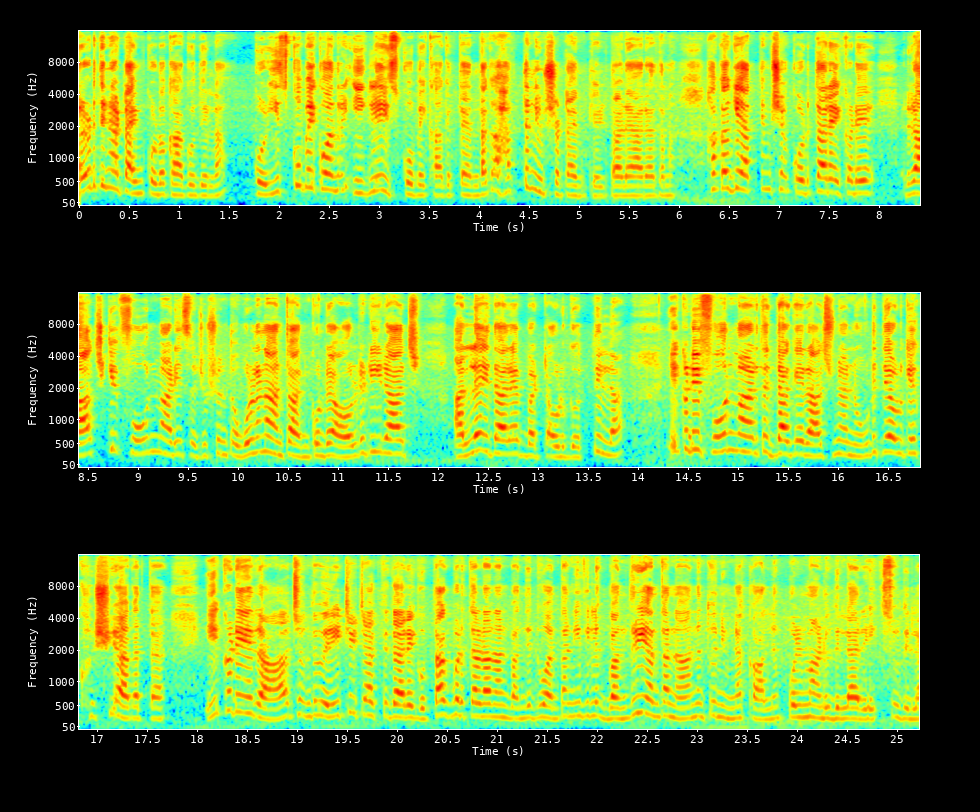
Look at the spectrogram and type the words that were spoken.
ಎರಡು ದಿನ ಟೈಮ್ ಕೊಡೋಕ್ಕಾಗೋದಿಲ್ಲ ಕೊ ಇಸ್ಕೋಬೇಕು ಅಂದರೆ ಈಗಲೇ ಇಸ್ಕೋಬೇಕಾಗತ್ತೆ ಅಂದಾಗ ಹತ್ತು ನಿಮಿಷ ಟೈಮ್ ಕೇಳ್ತಾಳೆ ಆರಾಧನಾ. ಹಾಗಾಗಿ ಹತ್ತು ನಿಮಿಷ ಕೊಡ್ತಾರೆ ಈ ಕಡೆ. ರಾಜ್ಗೆ ಫೋನ್ ಮಾಡಿ ಸಜೆಷನ್ ತೊಗೊಳ್ಳೋಣ ಅಂತ ಅಂದ್ಕೊಂಡ್ರೆ ಆಲ್ರೆಡಿ ರಾಜ್ ಅಲ್ಲೇ ಇದ್ದಾರೆ ಬಟ್ ಅವಳು ಗೊತ್ತಿಲ್ಲ. ಈ ಕಡೆ ಫೋನ್ ಮಾಡ್ತಿದ್ದಾಗೆ ರಾಜ್ನ ನೋಡಿದ್ದೆ ಅವಳಿಗೆ ಖುಷಿ ಆಗತ್ತೆ. ಈ ಕಡೆ ರಾಜ್ ಒಂದು ಇರಿಟೇಟ್ ಆಗ್ತಿದ್ದಾರೆ ಗೊತ್ತಾಗ್ಬರ್ತಾಳ ನಾನು ಬಂದಿದ್ದು ಅಂತ. ನೀವು ಇಲ್ಲಿಗೆ ಬಂದ್ರಿ ಅಂತ ನಾನಂತೂ ನಿಮ್ಮನ್ನ ಕಾಲನ್ನ ಪುಲ್ ಮಾಡೋದಿಲ್ಲ, ರೇಗಿಸೋದಿಲ್ಲ.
